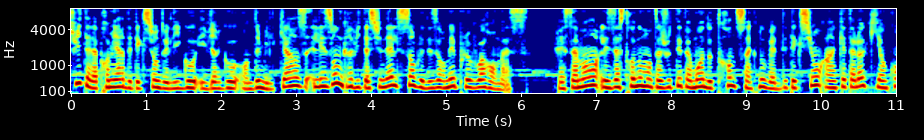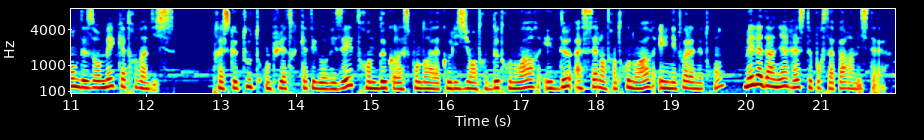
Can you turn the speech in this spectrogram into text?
Suite à la première détection de LIGO et Virgo en 2015, les ondes gravitationnelles semblent désormais pleuvoir en masse. Récemment, les astronomes ont ajouté pas moins de 35 nouvelles détections à un catalogue qui en compte désormais 90. Presque toutes ont pu être catégorisées, 32 correspondant à la collision entre deux trous noirs et 2 à celle entre un trou noir et une étoile à neutrons, mais la dernière reste pour sa part un mystère.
